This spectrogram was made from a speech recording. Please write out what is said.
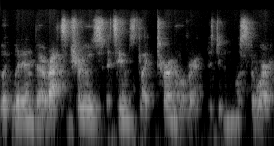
but within the rats and shrews, it seems like turnover is doing most of the work.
